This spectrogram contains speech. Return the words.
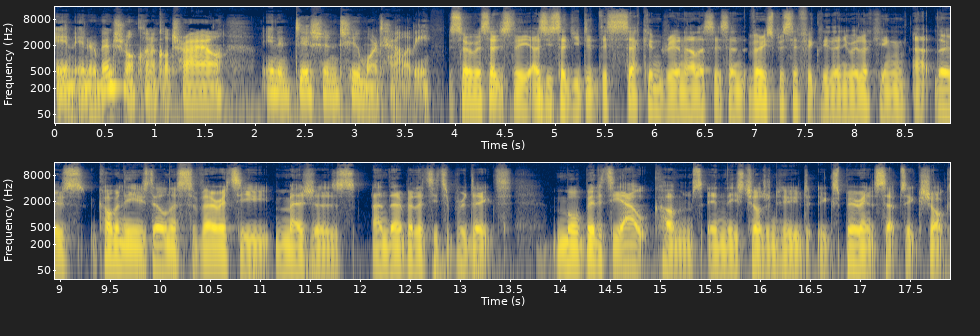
an interventional clinical trial in addition to mortality. So essentially, as you said, you did this secondary analysis, and very specifically, then you were looking at those commonly used illness severity measures and their ability to predict morbidity outcomes in these children who'd experienced septic shock.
